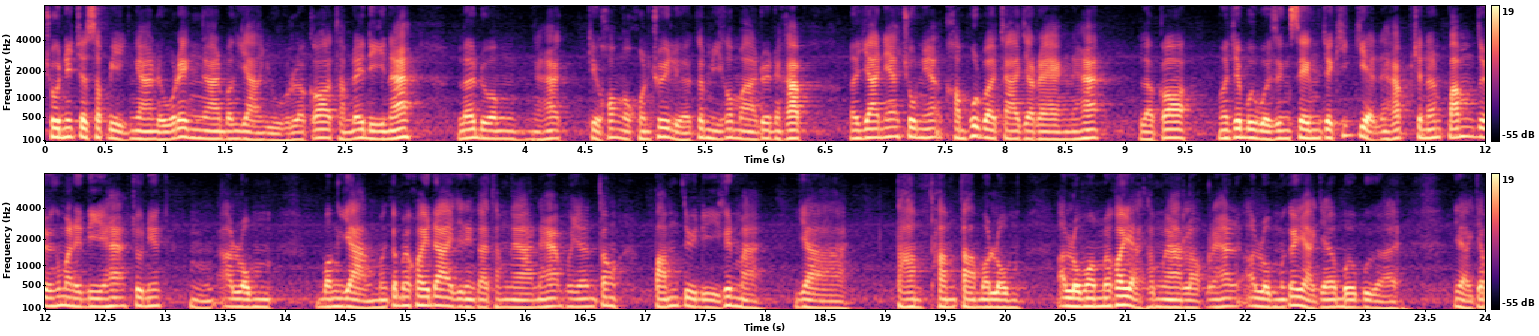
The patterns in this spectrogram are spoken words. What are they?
ช่วงนี้จะสปีดงานหรือเร่งงานบางอย่างอยู่ แล้วก็ทำได้ดีนะ แล้วดวงนะฮะเกี่ยวข้องกับคนช่วยเหลือก็มีเข้ามาด้วยนะครับ ระยะนี้ช่วงนี้คำพูดวาจาจะแรงนะฮะแล้วก็มันจะเบื่อเบื่อเซ็งๆมันจะขี้เกียจนะครับฉะนั้นปั๊มตัวเองเข้ามาดีๆฮะช่วงนี้อารมณ์บางอย่างมันก็ไม่ค่อยได้ในการทำงานนะฮะเพราะฉะนั้นต้องปั๊มตัวดีขึ้นมา อย่าตามทำตามอารมณ์ อารมณ์มันไม่ค่อยอยากทำงานหรอกนะฮะอารมณ์มันก็อยากจะเบื่อเบื่อๆอยากจะ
